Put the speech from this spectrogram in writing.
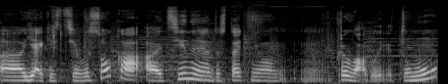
е, якість висока, а ціни достатньо привабливі. Тому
